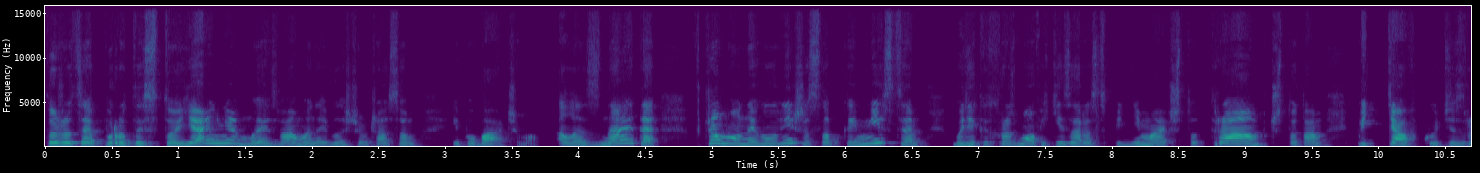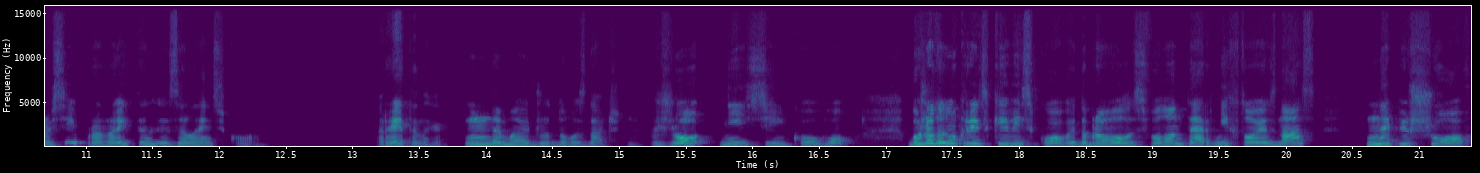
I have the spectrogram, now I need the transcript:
Тож оце протистояння ми з вами найближчим часом і побачимо. Але знаєте, в чому найголовніше слабке місце будь-яких розмов, які зараз піднімають, що Трамп, що там підтявкують із Росії про рейтинги Зеленського. Рейтинги не мають жодного значення. Жоднісінького. Бо жоден український військовий, доброволець, волонтер, ніхто із нас не пішов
